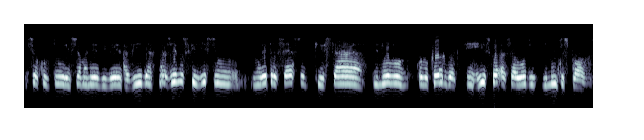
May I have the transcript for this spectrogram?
em sua cultura, em sua maneira de ver a vida, nós vemos que existe um, um retrocesso que está, de novo, colocando em risco a saúde de muitos povos.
